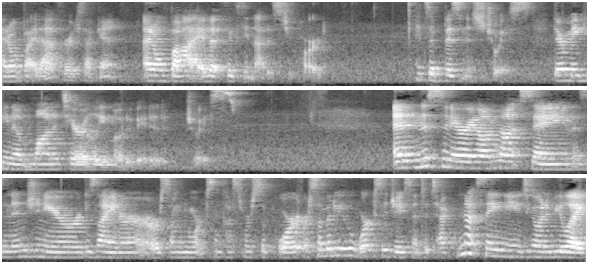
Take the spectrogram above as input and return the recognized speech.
I don't buy that for a second. I don't buy that fixing that is too hard. It's a business choice. They're making a monetarily motivated choice. And in this scenario, I'm not saying as an engineer or designer or someone who works in customer support or somebody who works adjacent to tech, I'm not saying you need to go in and be like,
